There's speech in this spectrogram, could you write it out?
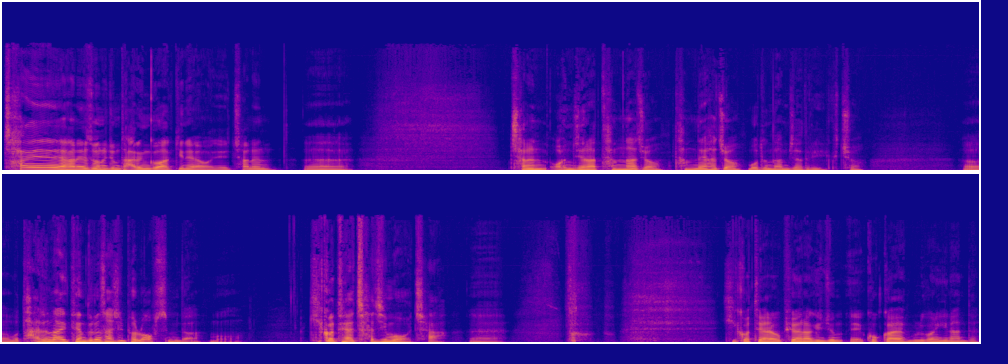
차에 한해서는 좀 다른 것 같긴 해요. 차는, 예, 차는 언제나 탐나죠. 탐내하죠. 모든 남자들이. 그쵸? 어, 뭐, 다른 아이템들은 사실 별로 없습니다. 뭐, 기껏해야 차지 뭐, 차. 예. 기껏해야라고 표현하기는 좀 예, 고가의 물건이긴 한데.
